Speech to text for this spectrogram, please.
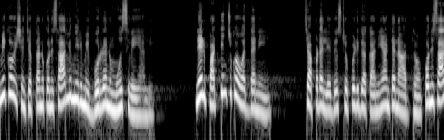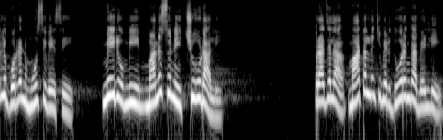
మీకో విషయం చెప్తాను. కొన్నిసార్లు మీరు మీ బుర్రను మూసివేయాలి. నేను పట్టించుకోవద్దని చెప్పడం లేదు స్టూపిడ్గా కానీ అంటే నా అర్థం. కొన్నిసార్లు బుర్రను మూసివేసి మీరు మీ మనసుని చూడాలి. ప్రజల మాటల నుంచి మీరు దూరంగా వెళ్ళి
